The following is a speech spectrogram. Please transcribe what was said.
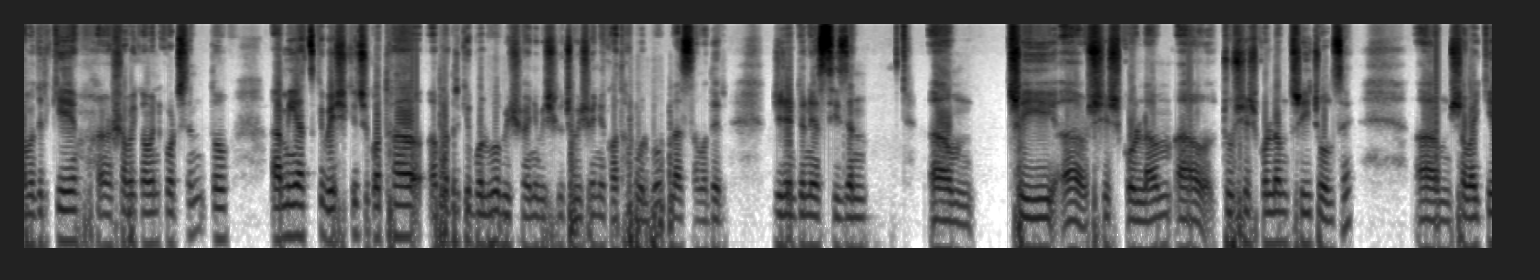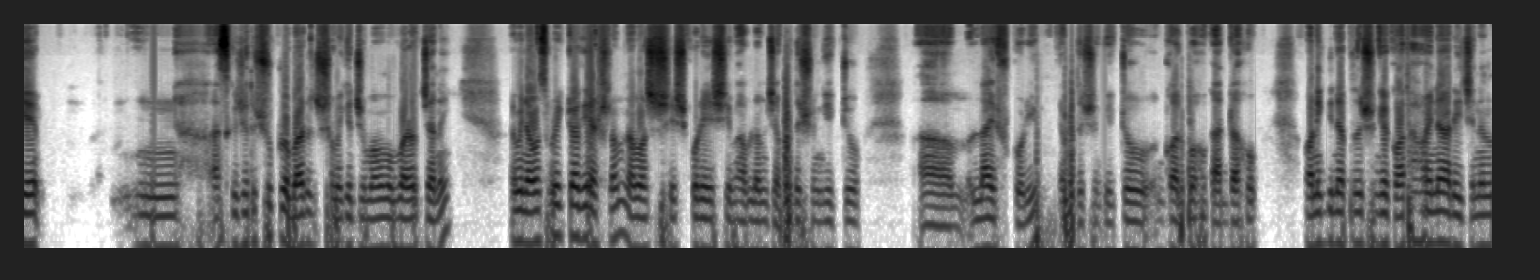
আমাদেরকে সবাই কমেন্ট করছেন। তো আমি আজকে বেশ কিছু কথা আপনাদেরকে বলব, বিষয় নিয়ে বেশ কিছু বিষয় নিয়ে কথা বলব। প্লাস আমাদের জিনের দুনিয়া সিজন থ্রি শেষ করলাম। টু শেষ করলাম থ্রি চলছে। সবাইকে আজকে যেহেতু শুক্রবার, সবাইকে জুমা মোবারক জানাই। আমি নামাজ পড়ে একটু আগে আসলাম। নামাজ শেষ করে এসে ভাবলাম যে আপনাদের সঙ্গে একটু লাইভ করি। আপনাদের সঙ্গে একটু গল্প হোক, আড্ডা হোক। অনেকদিন আপনাদের সঙ্গে কথা হয় না, আর এই চ্যানেল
